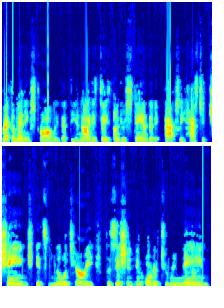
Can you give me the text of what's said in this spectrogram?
recommending strongly that the United States understand that it actually has to change its military position in order to remain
